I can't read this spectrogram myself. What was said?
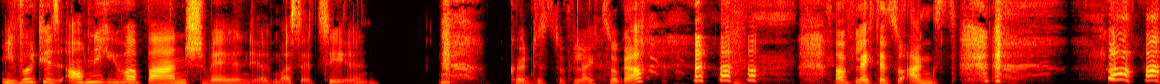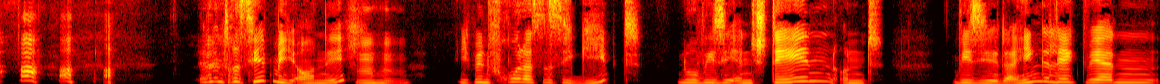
Ich würde jetzt auch nicht über Bahnschwellen irgendwas erzählen. Könntest du vielleicht sogar. Aber vielleicht hättest du Angst. Das interessiert mich auch nicht. Mhm. Ich bin froh, dass es sie gibt. Nur wie sie entstehen und wie sie dahingelegt werden,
